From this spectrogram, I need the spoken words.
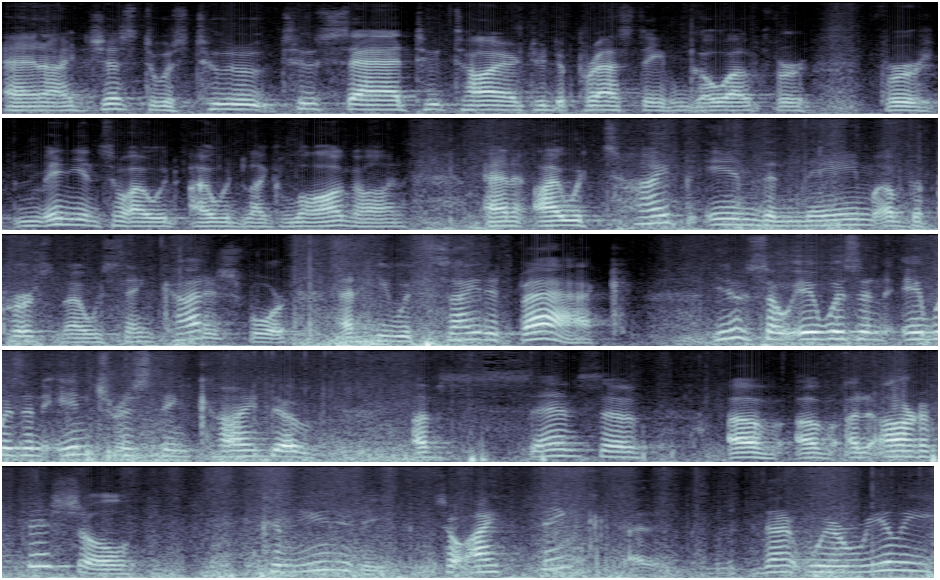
and I just was too too sad, too tired, too depressed to even go out for for minyan. So I would I would like log on, and I would type in the name of the person I was saying kaddish for, and he would cite it back. You know, so it was an it was an interesting kind of of sense of of, of an artificial community. So I think uh, that we're really.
